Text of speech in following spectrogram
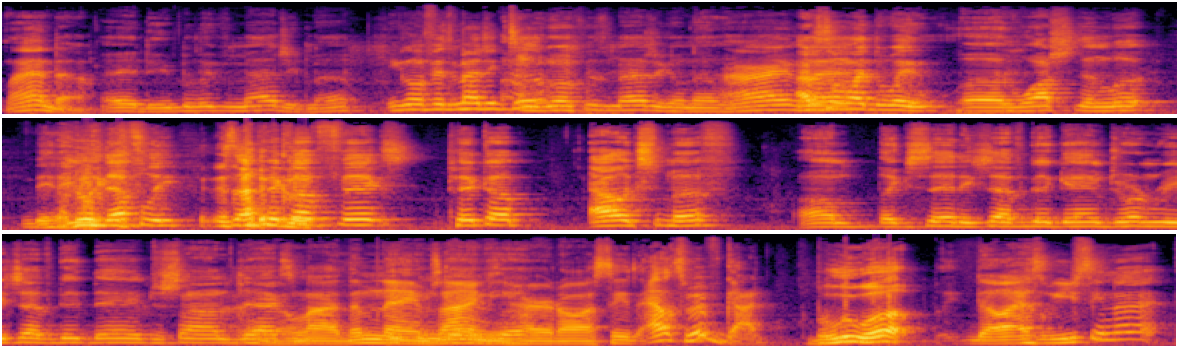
Lando, Hey, do you believe in magic, man? you going Fitzmagic I'm too? going for magic on that one. All right, I just don't like the way uh, Washington look. Yeah, I mean, definitely it's pick ugly. up Fix, pick up Alex Smith. Um, like you said, he should have a good game. Jordan Reed have a good game. DeSean Jackson. gonna lie, them names I ain't even heard all season. Alex Smith got blew up the last week. You seen that?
